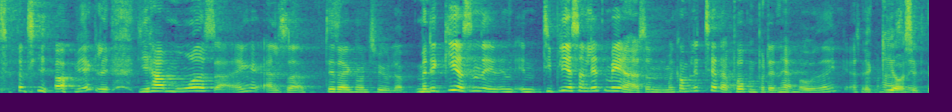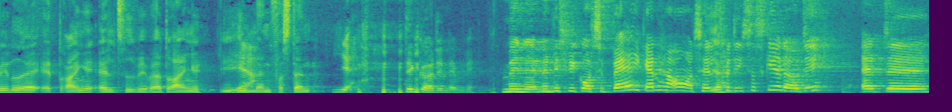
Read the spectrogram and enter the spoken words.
så, de har virkelig, de har moret sig, ikke? Altså, det er der ikke nogen tvivl om. Men det giver sådan en, en de bliver sådan lidt mere, sådan, man kommer lidt tættere på dem på den her måde, ikke? Altså, Det giver også sådan et billede af, at drenge altid vil være drenge i Ja. en eller anden forstand. Ja, det gør det nemlig. Men, øh, men hvis vi går tilbage igen herover til, ja. fordi så sker der jo det, at, øh,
